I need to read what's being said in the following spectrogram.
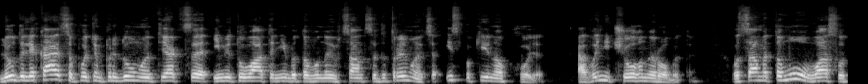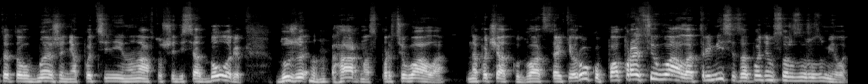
люди лякаються, потім придумують, як це імітувати, нібито вони в санкції дотримуються, і спокійно обходять. А ви нічого не робите. От саме тому у вас от це обмеження по ціні на нафту 60 доларів дуже Мгм. гарно спрацювало на початку 23-го року, попрацювала три місяці, а потім все зрозуміло.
